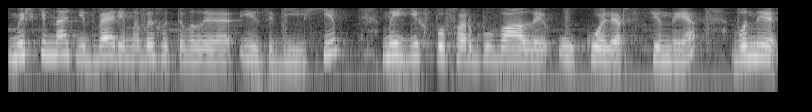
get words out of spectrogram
Міжкімнатні двері ми виготовили із вільхи. Ми їх пофарбували у колір стіни. Вони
